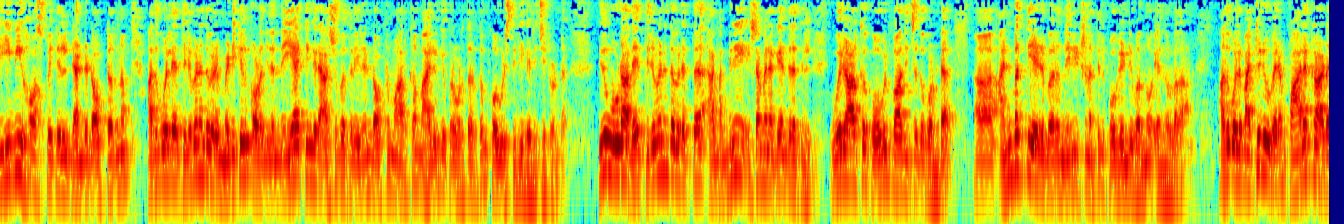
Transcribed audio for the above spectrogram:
ടി ബി ഹോസ്പിറ്റലിൽ രണ്ട് ഡോക്ടറിനും അതുപോലെ തിരുവനന്തപുരം മെഡിക്കൽ കോളേജിലും നെയ്യാറ്റിങ്കര ആശുപത്രിയിലും ഡോക്ടർമാർക്കും ആരോഗ്യ പ്രവർത്തകർക്കും കോവിഡ് സ്ഥിരീകരിച്ചിട്ടുണ്ട്. ഇതുകൂടാതെ തിരുവനന്തപുരത്ത് അഗ്നിശമന കേന്ദ്രത്തിൽ ഒരാൾക്ക് കോവിഡ് ബാധിച്ചതുകൊണ്ട് അൻപത്തിയേഴ് പേർ നിരീക്ഷണത്തിൽ പോകേണ്ടി വന്നു എന്നുള്ളതാണ്. അതുപോലെ മറ്റൊരു വിവരം പാലക്കാട്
